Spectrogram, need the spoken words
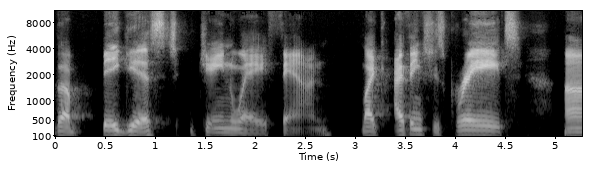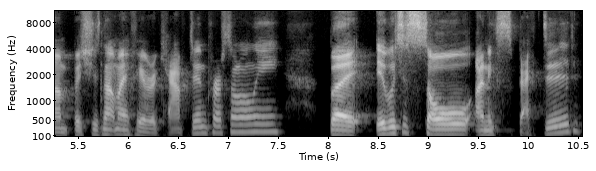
the biggest Janeway fan. Like I think she's great, um, but she's not my favorite captain personally. But it was just so unexpected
